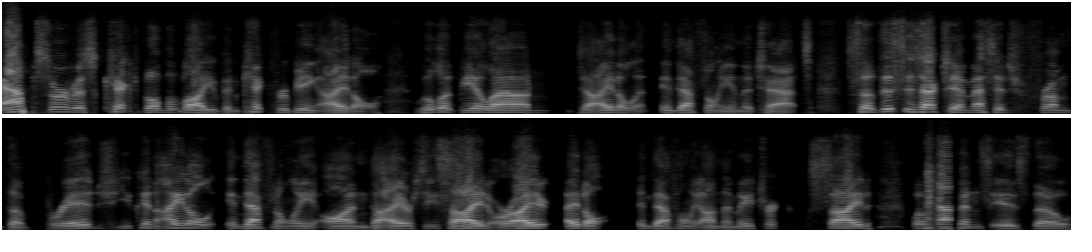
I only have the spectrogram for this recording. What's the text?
App service kicked. Blah blah blah. You've been kicked for being idle. Will it be allowed to idle indefinitely in the chats. So this is actually a message from the bridge. You can idle indefinitely on the IRC side or idle indefinitely on the matrix side. What happens is though,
